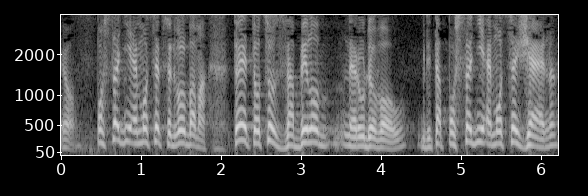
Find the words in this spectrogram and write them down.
Jo. Poslední emoce před volbama. To je to, co zabilo Nerudovou, kdy ta poslední emoce žen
